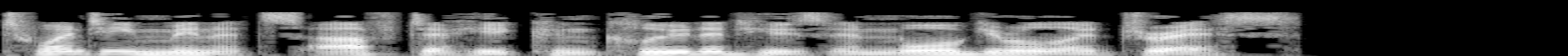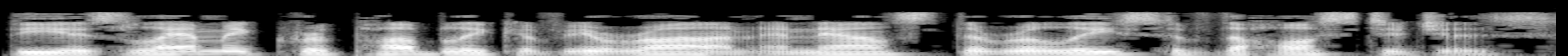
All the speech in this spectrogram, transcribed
20 minutes after he concluded his inaugural address—the Islamic Republic of Iran announced the release of the hostages.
